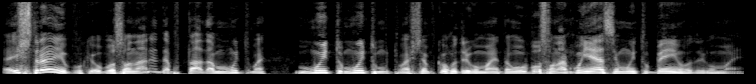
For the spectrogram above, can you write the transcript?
É estranho, porque o Bolsonaro é deputado há muito mais, muito, muito, muito mais tempo que o Rodrigo Maia. Então o Bolsonaro conhece muito bem o Rodrigo Maia.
